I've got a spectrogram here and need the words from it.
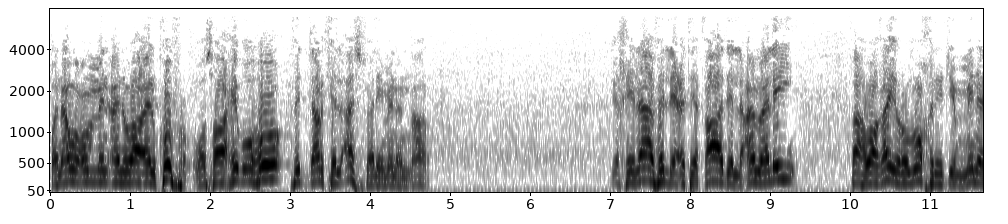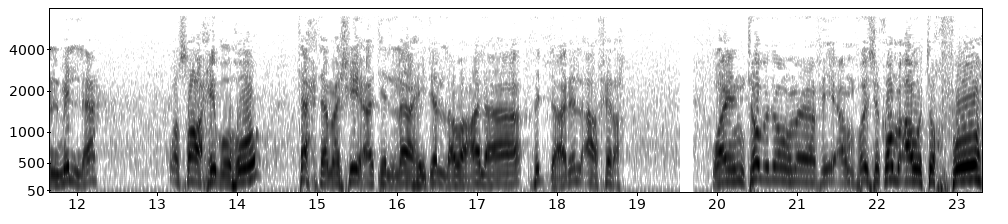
ونوع من أنواع الكفر وصاحبه في الدرك الأسفل من النار. بخلاف الاعتقاد العملي فهو غير مخرج من الملة وصاحبه تحت مشيئة الله جل وعلا في الدار الآخرة. وإن تبدوا ما في أنفسكم أو تخفوه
